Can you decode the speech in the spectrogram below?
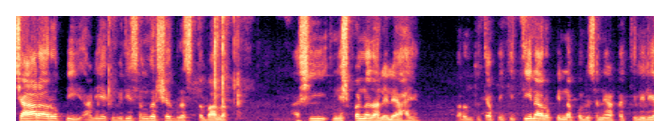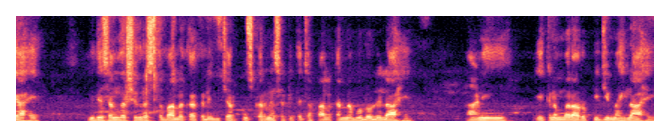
चार आरोपी आणि एक विधी संघर्षग्रस्त बालक अशी निष्पन्न झालेले आहेत परंतु त्यापैकी तीन आरोपींना पोलिसांनी अटक केलेली आहे. विधी संघर्षग्रस्त बालकाकडे विचारपूस करण्यासाठी त्याच्या पालकांना बोलवलेलं आहे. आणि एक नंबर आरोपी जी महिला आहे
